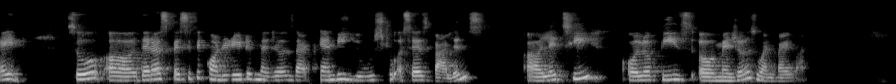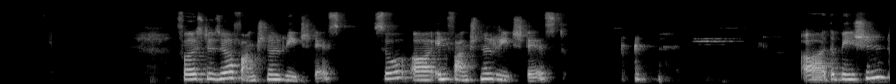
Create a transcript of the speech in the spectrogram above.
right? So uh, there are specific quantitative measures that can be used to assess balance. Uh, let's see all of these uh, measures one by one. First is your functional reach test. So uh, in functional reach test, uh, the patient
